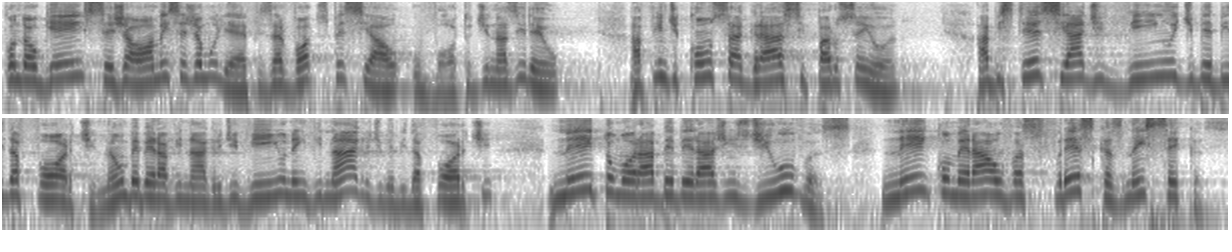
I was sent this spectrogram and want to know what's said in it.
Quando alguém, seja homem, seja mulher, fizer voto especial, o voto de Nazireu, a fim de consagrar-se para o Senhor, abster-se-á de vinho e de bebida forte, não beberá vinagre de vinho, nem vinagre de bebida forte, nem tomará beberagens de uvas, nem comerá uvas frescas nem secas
